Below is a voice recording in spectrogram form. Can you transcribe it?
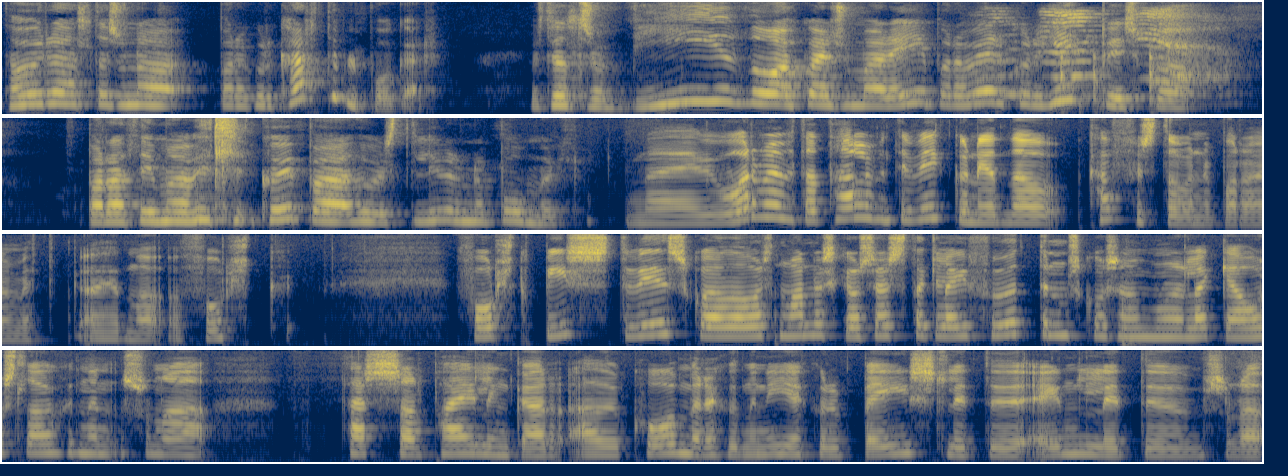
Þá eru það alltaf svona bara eitthvað kartöflupókar. Þú veist, það er alltaf svo víð og eitthvað eins og maður eigi bara að vera eitthvað hippi, sko. Bara því maður vil kaupa, þú veist, lífrannar bómull. Nei, við vorum einmitt að tala um þetta í vikunni hérna á kaffistofunni bara einmitt, að hérna fólk, fólk býst við sko að það vart manneski á sérstaklega í fötunum sko sem er búin að leggja áherslu á einhvern veginn svona þessar pælingar að þau komir einhvern veginn í einhverju beislitu, einlitu svona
